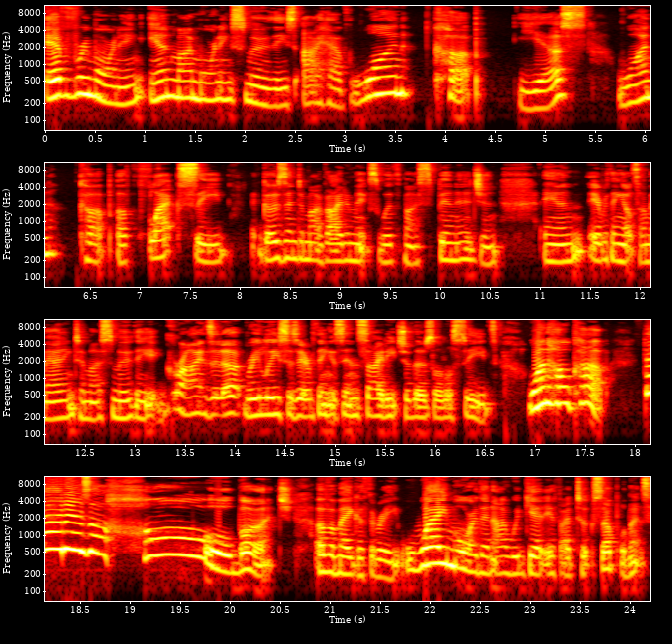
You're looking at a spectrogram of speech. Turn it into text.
every morning in my morning smoothies, I have one cup, yes, one cup of flaxseed that goes into my Vitamix with my spinach and and everything else I'm adding to my smoothie. It grinds it up, releases everything that's inside each of those little seeds. One whole cup. That is a whole bunch of omega 3, way more than I would get if I took supplements,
